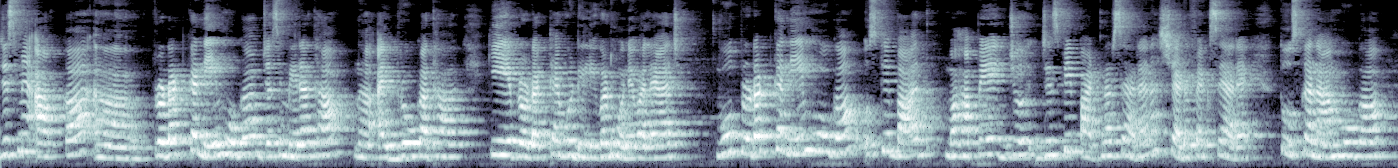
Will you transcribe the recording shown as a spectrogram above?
जिसमें आपका प्रोडक्ट का नेम होगा। जैसे मेरा था आईब्रो का था, कि ये प्रोडक्ट है, वो डिलीवर्ड होने वाला है आज। वो प्रोडक्ट का नेम होगा, उसके बाद वहाँ पे जो जिस भी पार्टनर से आ रहा है ना शेडोफेक्ट से आ रहा है तो उसका नाम होगा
